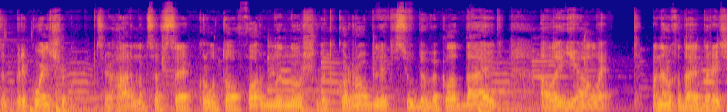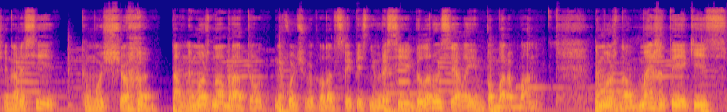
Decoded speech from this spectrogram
це прикольчик, це гарно, це все круто оформлено, швидко роблять, всюди викладають, але є але. Вони викладають, до речі, і на Росії, тому що там не можна обрати, от не хочу викладати свої пісні в Росії і Білорусі, але їм по барабану. Не можна обмежити якісь.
